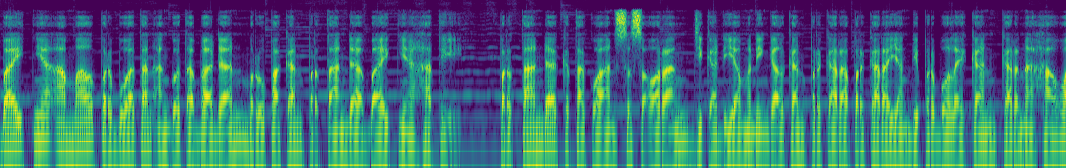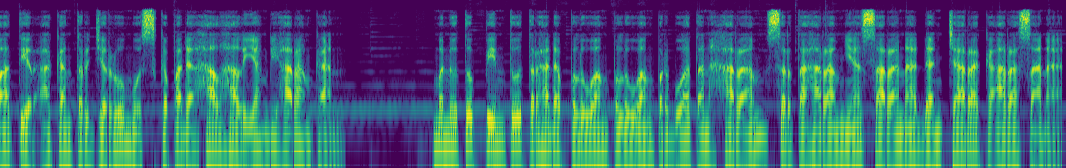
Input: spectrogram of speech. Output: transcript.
Baiknya amal perbuatan anggota badan merupakan pertanda baiknya hati. Pertanda ketakwaan seseorang jika dia meninggalkan perkara-perkara yang diperbolehkan karena khawatir akan terjerumus kepada hal-hal yang diharamkan menutup pintu terhadap peluang-peluang perbuatan haram serta haramnya sarana dan cara ke arah sana.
